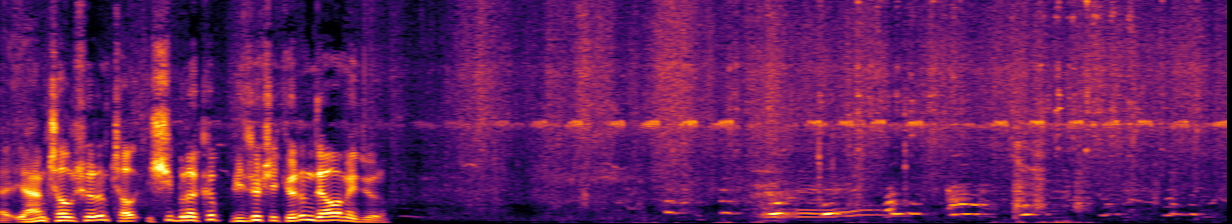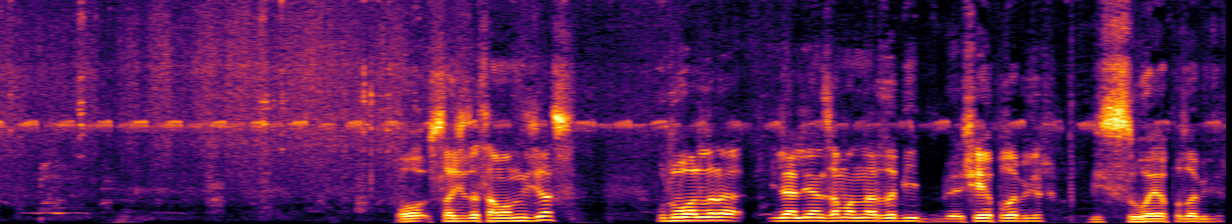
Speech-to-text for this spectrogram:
Yani hem çalışıyorum, çal- işi bırakıp video çekiyorum, devam ediyorum. O sacı da tamamlayacağız. Bu duvarlara ilerleyen zamanlarda bir şey yapılabilir. Bir sıva yapılabilir.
